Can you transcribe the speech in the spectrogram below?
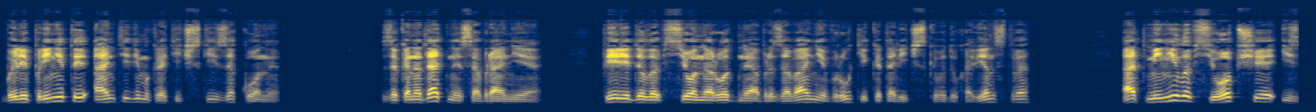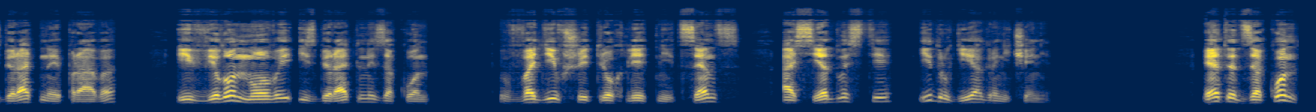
были приняты антидемократические законы. Законодательное собрание передало все народное образование в руки католического духовенства, отменило всеобщее избирательное право и ввело новый избирательный закон, вводивший трехлетний ценз, оседлости и другие ограничения. Этот закон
